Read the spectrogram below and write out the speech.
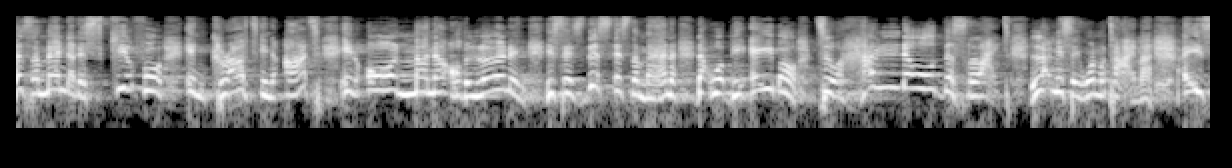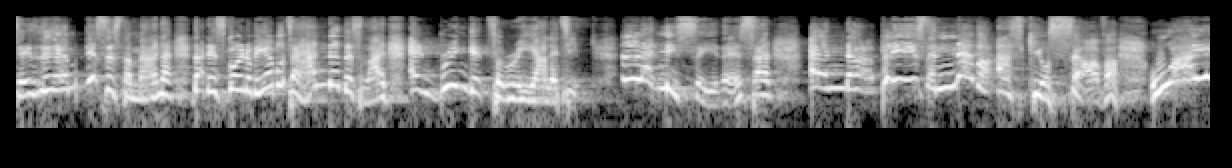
It's a man that is skillful in crafts, in art, in all manner of learning. He says, This is the man that will be able to handle this light. Let me say one more time. He says, This is the man that is going to be able to handle this light and bring it to reality. Let me say this, and, and uh, please never ask yourself, why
